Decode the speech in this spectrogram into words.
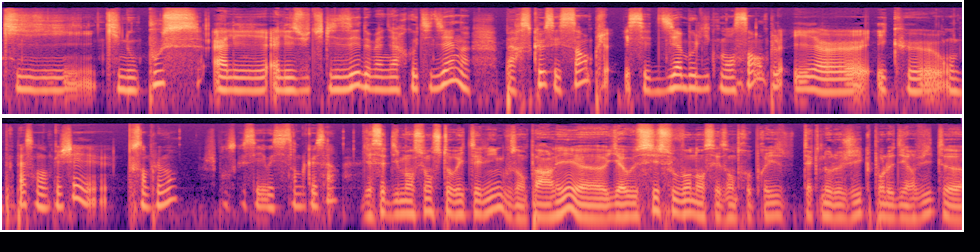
qui, qui nous pousse à les, à les utiliser de manière quotidienne parce que c'est simple et c'est diaboliquement simple et, euh, qu'on ne peut pas s'en empêcher, tout simplement. Je pense que c'est aussi simple que ça. Il y a cette dimension storytelling, vous en parlez. Euh, il y a aussi souvent dans ces entreprises technologiques, pour le dire vite, euh,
